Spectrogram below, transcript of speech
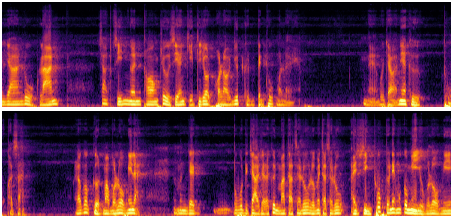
ญญาลูกหลาน ทรัพย์สินเงินทองชื่อเสียงกิตยศพอเรายึดขึ้นเป็นทุกข์หมดเลยนะพระเจ้าเนี่ยคือทุกขสัตว์แล้วก็เกิดมาบนโลกนี้แหละ มันจะพระพุทธเจ้าจะขึ้นมาตัดสรู้หรือไม่ตัดสรู้ไอ้สิ่งทุกข์ตัวนี้มันก็มีอยู่บนโลกนี้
